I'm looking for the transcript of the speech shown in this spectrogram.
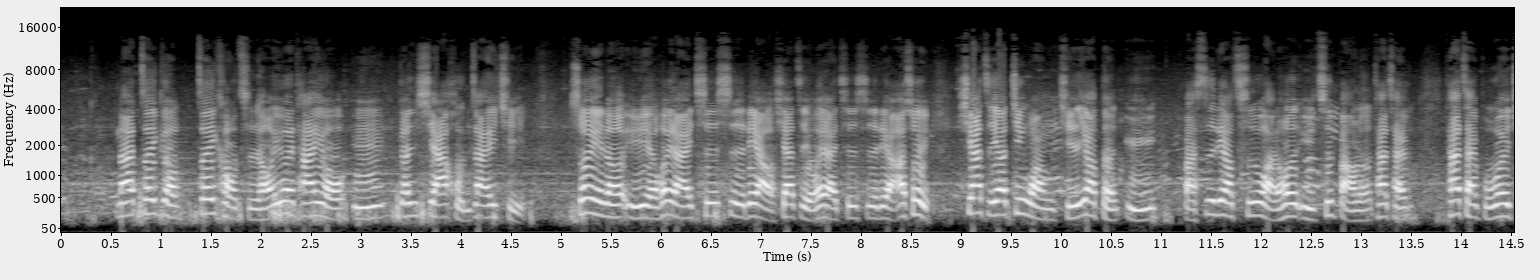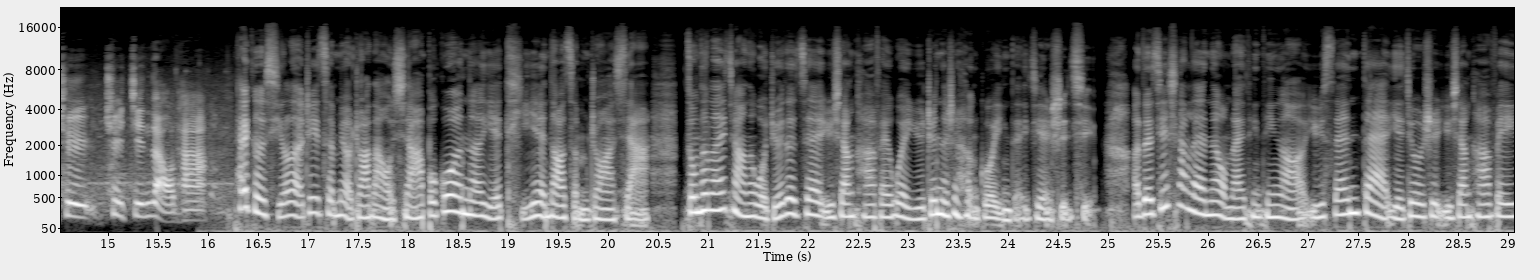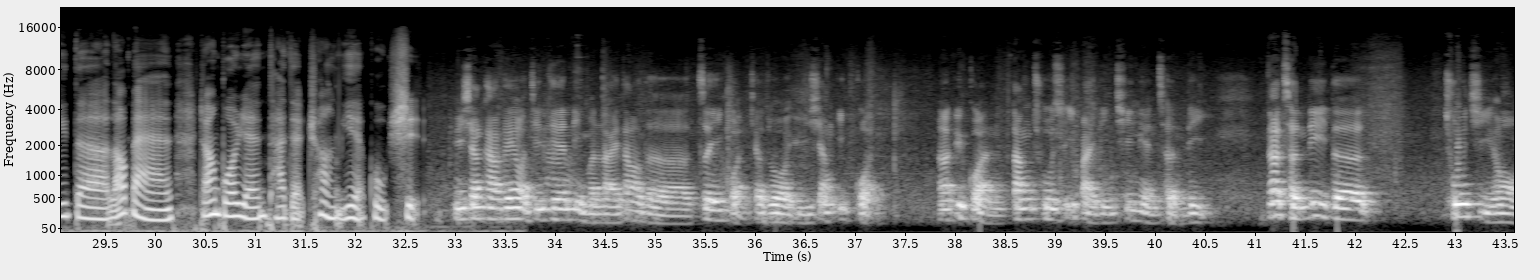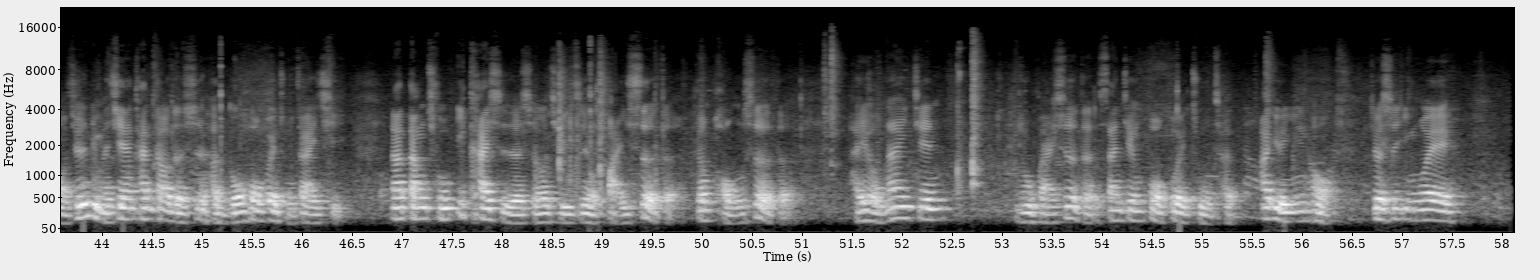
那这个这一口池哦，因为它有鱼跟虾混在一起，所以呢，鱼也会来吃饲料，虾子也会来吃饲料啊。所以虾子要进网，其实要等鱼把饲料吃完，或者鱼吃饱了，它才。它才不会去去惊扰它。太可惜了，这次没有抓到虾。不过呢，也体验到怎么抓虾。总的来讲呢，我觉得在鱼香咖啡喂鱼真的是很过瘾的一件事情。好的，接下来呢，我们来听听啊，鱼三代，也就是鱼香咖啡的老板张博仁他的创业故事。鱼香咖啡哦，今天你们来到的这一馆叫做鱼香一馆。那一馆当初是一百零七年成立，那成立的。初期哦，就是你们现在看到的是很多货柜组在一起。那当初一开始的时候，其实只有白色的跟红色的，还有那一间乳白色的三间货柜组成。啊，原因哦，就是因为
